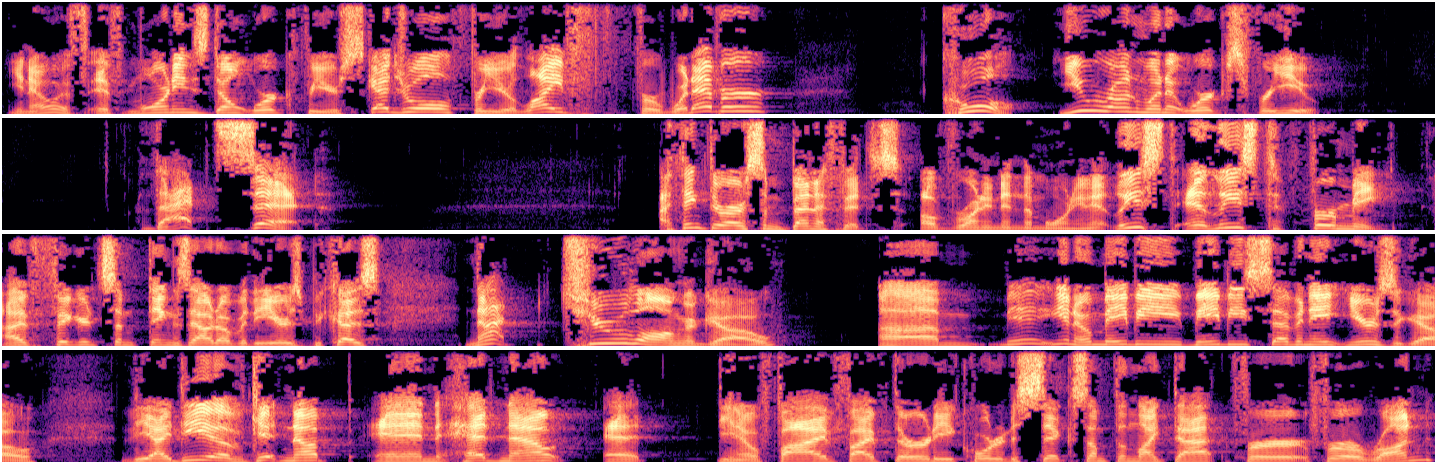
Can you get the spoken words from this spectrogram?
You know, if if mornings don't work for your schedule, for your life, for whatever, cool. You run when it works for you. That said, I think there are some benefits of running in the morning. At least at least for me. I've figured some things out over the years because not too long ago, um, you know, maybe maybe seven eight years ago, the idea of getting up and heading out at you know five five thirty, quarter to six, something like that for for a run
